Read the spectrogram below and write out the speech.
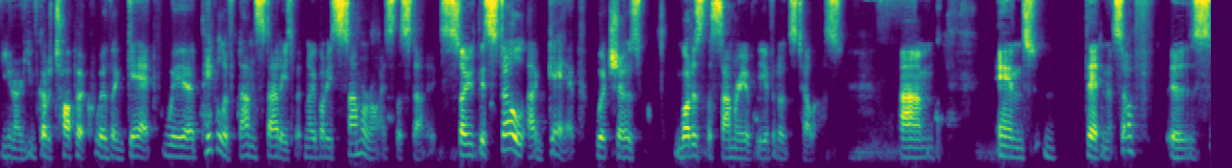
you know you've got a topic with a gap where people have done studies but nobody's summarized the studies so there's still a gap which is what does the summary of the evidence tell us? Um, and that in itself is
